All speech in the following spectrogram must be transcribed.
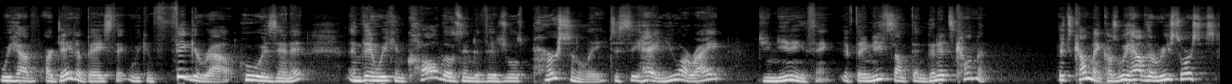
we have our database that we can figure out who is in it, and then we can call those individuals personally to see, hey, you all right? Do you need anything? If they need something, then it's coming. It's coming because we have the resources.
